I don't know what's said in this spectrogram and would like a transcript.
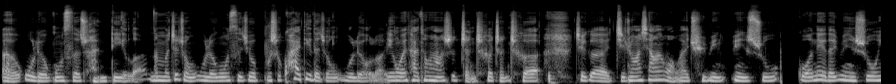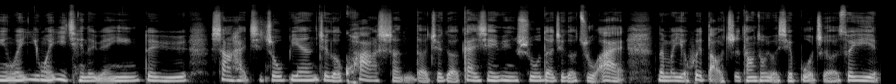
呃物流公司的传递了。那么这种物流公司就不是快递的这种物流了，因为它通常是整车整车这个集装箱往外去运运输。国内的运输因为因为疫情的原因，对于上海及周边这个跨省的这个干线运输的这个阻碍，那么也会导致当中有些波折。所以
